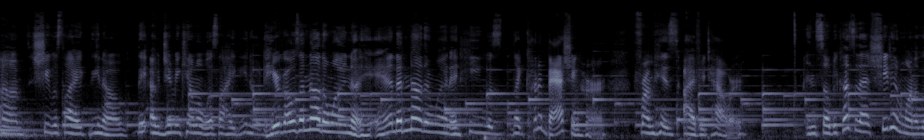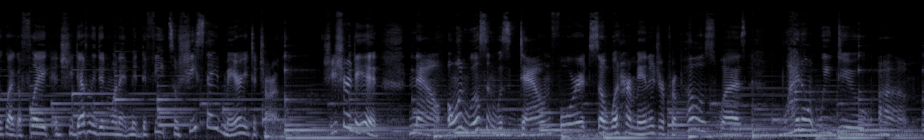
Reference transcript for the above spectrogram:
Um, she was like you know the, uh, jimmy kimmel was like you know here goes another one uh, and another one and he was like kind of bashing her from his ivory tower. And so because of that she didn't want to look like a flake and she definitely didn't want to admit defeat so she stayed married to charlie. She sure did. Now owen wilson was down for it so what her manager proposed was why don't we do um,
